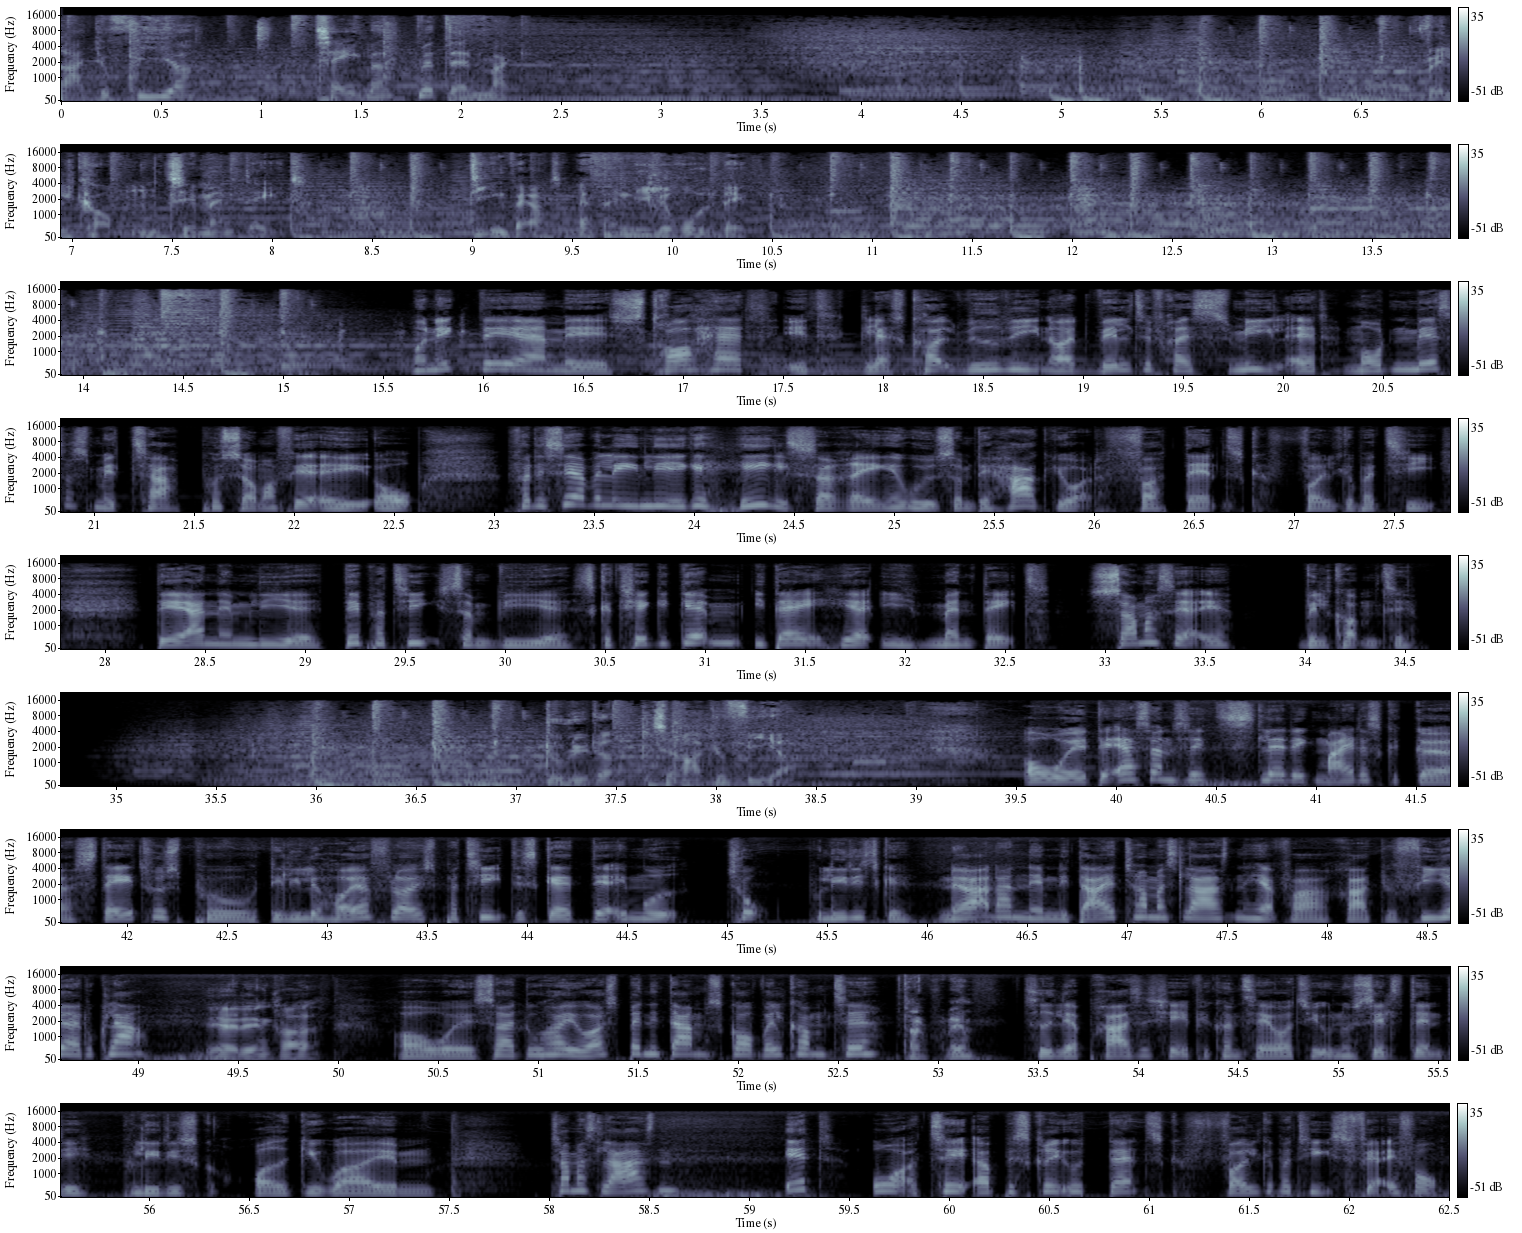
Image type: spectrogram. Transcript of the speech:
Radio 4 taler med Danmark. Velkommen til Mandat. Din vært er Pernille Rudbæk. Monik, det er med stråhat, et glas koldt hvidvin og et veltilfreds smil, at Morten Messersmith tager på sommerferie i år. For det ser vel egentlig ikke helt så ringe ud, som det har gjort for Dansk Folkeparti. Det er nemlig øh, det parti, som vi øh, skal tjekke igennem i dag her i Mandat Sommerserie. Velkommen til. Du lytter til Radio 4. Og øh, det er sådan set slet ikke mig, der skal gøre status på det lille højrefløjsparti. Det skal derimod to politiske nørder, nemlig dig, Thomas Larsen, her fra Radio 4. Er du klar? Ja, i den grad. Og øh, så er du her jo også, Benny Damsgaard. Velkommen til. Tak for det. Tidligere pressechef i Konservativ, nu selvstændig politisk rådgiver. Øhm, Thomas Larsen, et ord til at beskrive Dansk Folkepartis ferieform.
